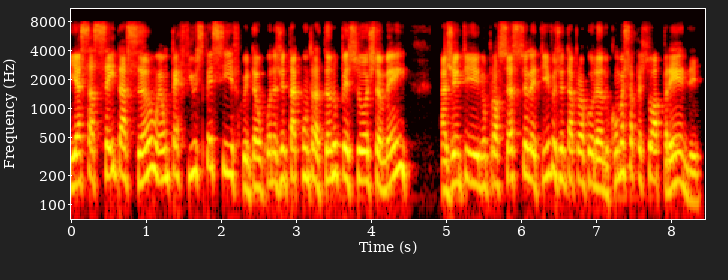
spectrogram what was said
E essa aceitação é um perfil específico. Então, quando a gente está contratando pessoas também, a gente, no processo seletivo, a gente está procurando como essa pessoa aprende,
